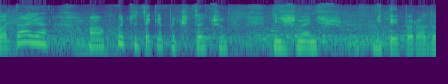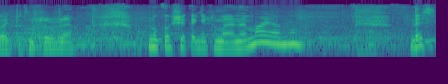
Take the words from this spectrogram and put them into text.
вистачає, а хочеться таке почитати, щоб більш-менш дітей порадувати, тому що вже внуків ще, звісно, мене немає, ну десь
